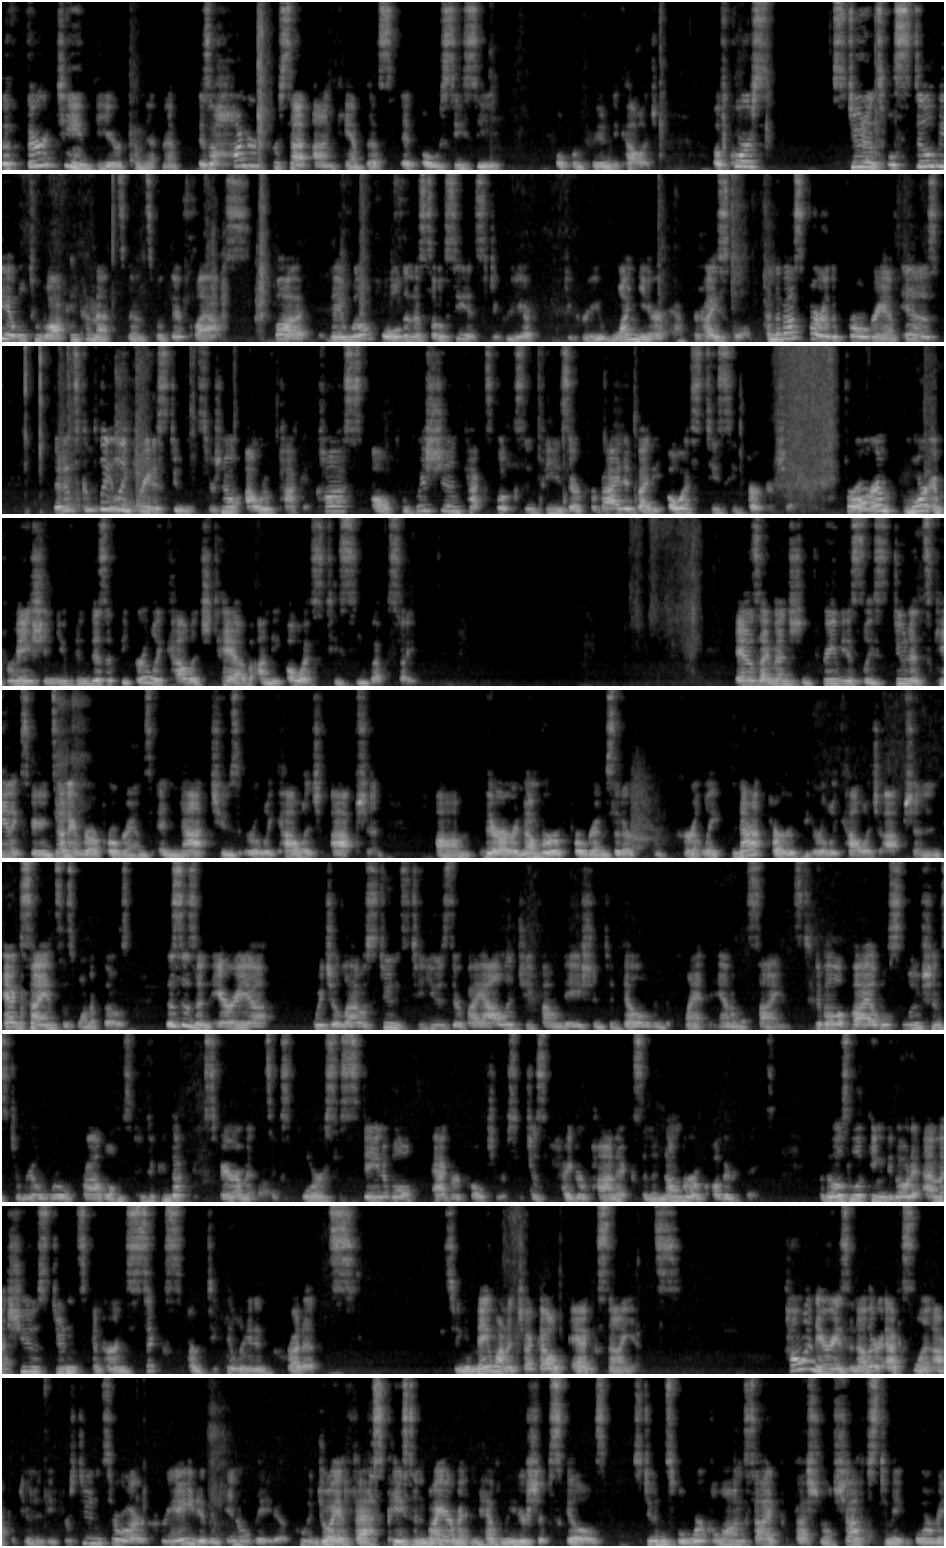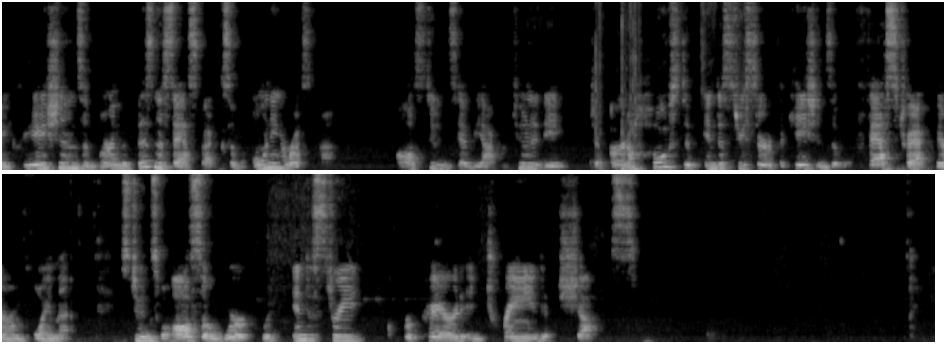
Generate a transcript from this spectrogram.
The 13th year commitment is 100% on campus at OCC, Oakland Community College. Of course, Students will still be able to walk in commencements with their class, but they will hold an associate's degree, degree one year after high school. And the best part of the program is that it's completely free to students. There's no out-of-pocket costs. All tuition, textbooks, and fees are provided by the OSTC partnership. For um, more information, you can visit the Early College tab on the OSTC website. As I mentioned previously, students can experience any of our programs and not choose early college option. Um, there are a number of programs that are currently not part of the early college option, and Ag Science is one of those. This is an area which allows students to use their biology foundation to delve into plant and animal science, to develop viable solutions to real world problems, and to conduct experiments, explore sustainable agriculture, such as hydroponics and a number of other things. For those looking to go to MSU, students can earn six articulated credits. So you may want to check out Ag Science. Culinary is another excellent opportunity for students who are creative and innovative, who enjoy a fast paced environment and have leadership skills. Students will work alongside professional chefs to make gourmet creations and learn the business aspects of owning a restaurant. All students have the opportunity to earn a host of industry certifications that will fast track their employment. Students will also work with industry prepared and trained chefs.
